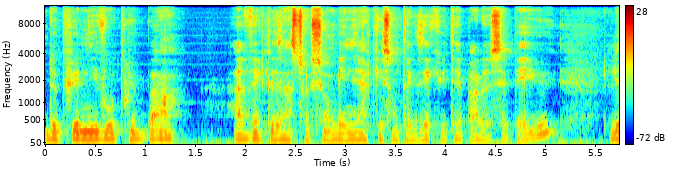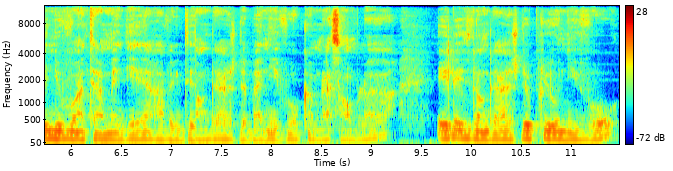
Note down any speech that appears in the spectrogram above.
depuis le niveau plus bas avec les instructions binaires qui sont exécutées par le CPU, les niveaux intermédiaires avec des langages de bas niveau comme l'assembleur, et les langages de plus haut niveau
